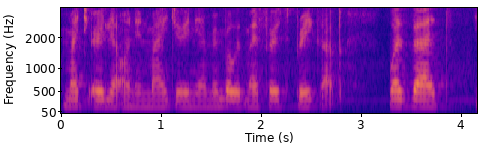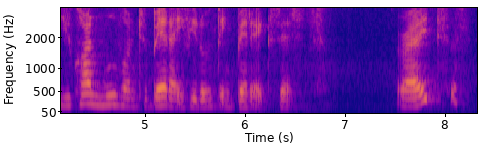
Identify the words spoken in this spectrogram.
much earlier on in my journey, I remember with my first breakup, was that you can't move on to better if you don't think better exists, right?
